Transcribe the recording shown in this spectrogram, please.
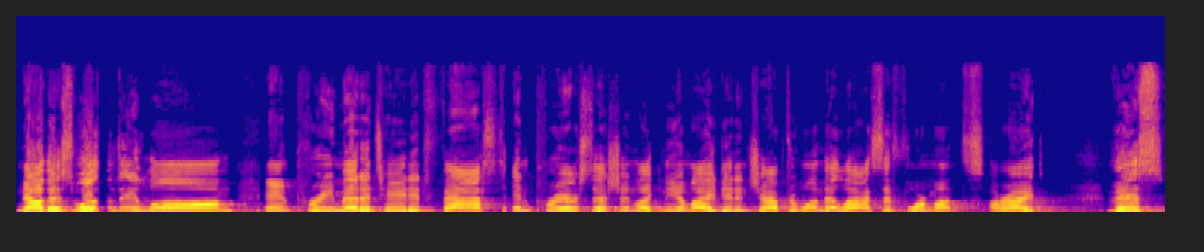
Now, this wasn't a long and premeditated fast and prayer session like Nehemiah did in chapter 1 that lasted four months, all right? This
